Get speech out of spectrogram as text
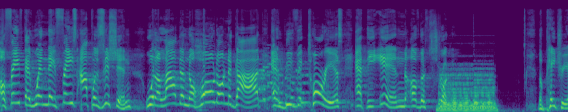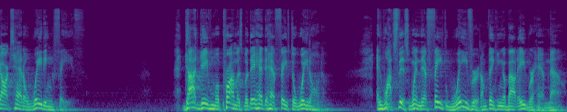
A faith that when they face opposition would allow them to hold on to God and be victorious at the end of the struggle. The patriarchs had a waiting faith. God gave them a promise, but they had to have faith to wait on him. And watch this when their faith wavered, I'm thinking about Abraham now,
